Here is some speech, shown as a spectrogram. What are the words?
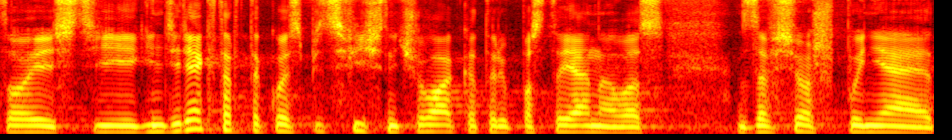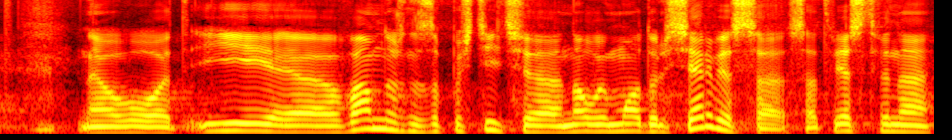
то есть и гендиректор такой специфичный чувак, который постоянно вас за все шпыняет, вот, и э, вам нужно запустить э, новый модуль сервиса, соответственно,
